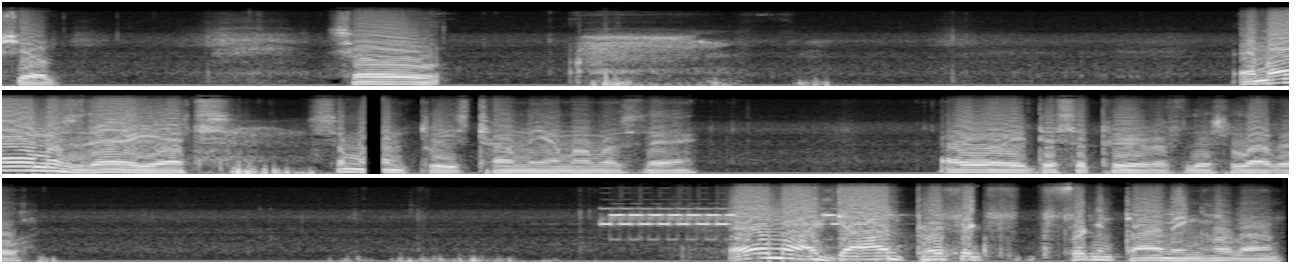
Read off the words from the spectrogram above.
Shield. So, am I almost there yet? Someone please tell me I'm almost there. I really disapprove of this level. Oh my god, perfect freaking timing, hold on.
